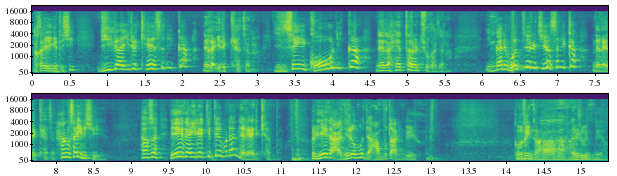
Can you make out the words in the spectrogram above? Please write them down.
아까 얘기했듯이 네가 이렇게 했으니까 내가 이렇게 하잖아. 인생이 고우니까 내가 해탈을 추구하잖아. 인간이 원죄를 지었으니까 내가 이렇게 하잖아. 항상 이런 식이에요. 항상 얘가 이랬기 때문에 내가 이렇게 한다. 얘가 안 이러면 아무도 아닌 거예요. 그럼 어떻게, 아, 이러고 있는 거야.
